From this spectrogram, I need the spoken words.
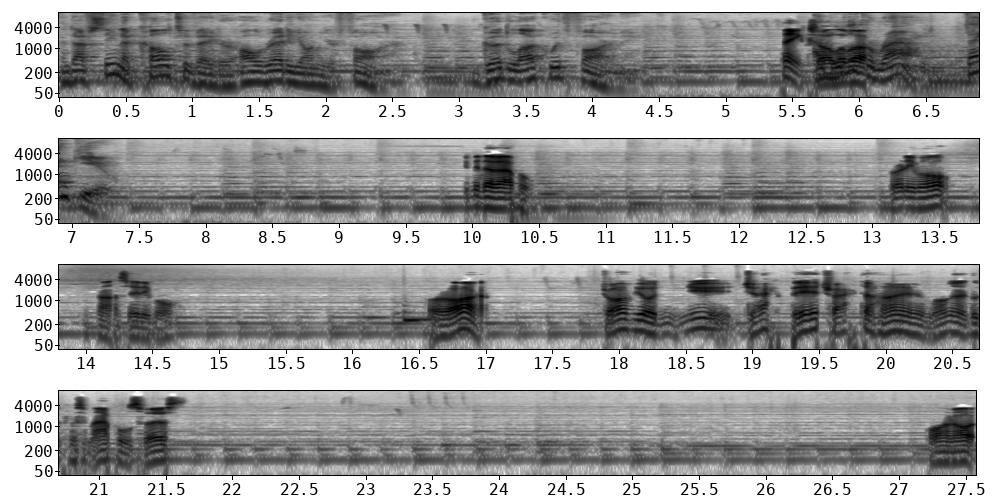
and I've seen a cultivator already on your farm. Good luck with farming. Thanks, I will look around. Thank you. Give me that apple. Or any more? Can't see any more. Alright. Drive your new Jack Bear tractor home. I'm going to look for some apples first. Why not?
